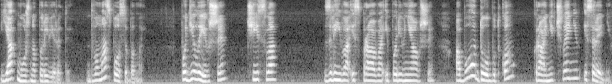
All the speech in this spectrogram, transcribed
Як можна перевірити? Двома способами. Поділивши числа зліва і справа і порівнявши, або добутком крайніх членів і середніх.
